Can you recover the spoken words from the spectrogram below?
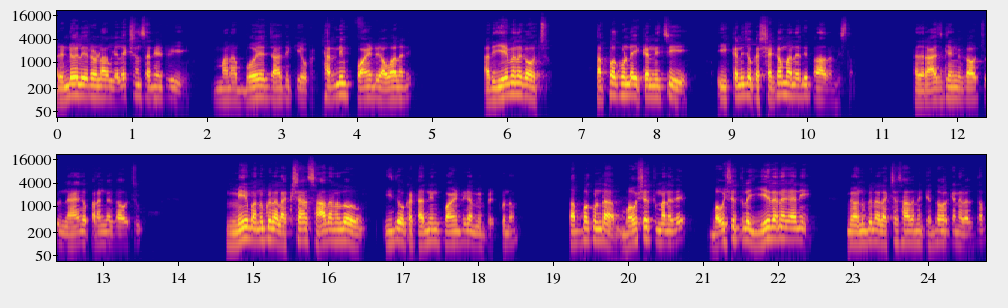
రెండు వేల ఇరవై నాలుగు ఎలక్షన్స్ అనేటివి మన బోయే జాతికి ఒక టర్నింగ్ పాయింట్ అవ్వాలని అది ఏమైనా కావచ్చు. తప్పకుండా ఇక్కడి నుంచి ఇక్కడి నుంచి ఒక శకం అనేది ప్రారంభిస్తాం. అది రాజకీయంగా కావచ్చు న్యాయపరంగా కావచ్చు. మేము అనుకున్న లక్ష్య సాధనలో ఇది ఒక టర్నింగ్ పాయింట్గా మేము పెట్టుకున్నాం. తప్పకుండా భవిష్యత్తు మనదే. భవిష్యత్తులో ఏదైనా కానీ మేము అనుకున్న లక్ష్య సాధనకి ఎంతవరకైనా వెళ్తాం.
